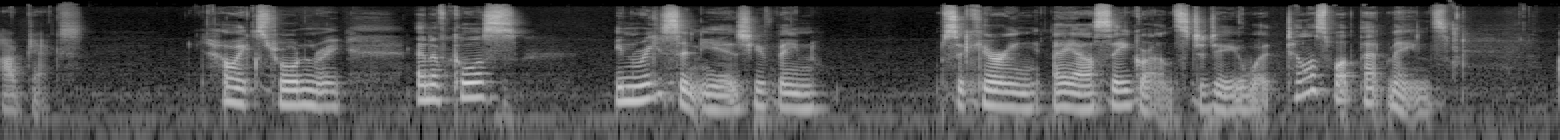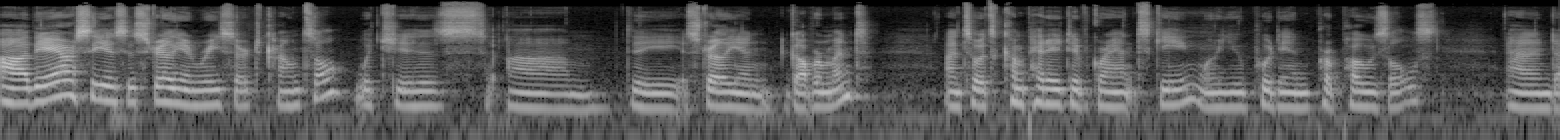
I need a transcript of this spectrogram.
objects. How extraordinary. And of course, in recent years, you've been securing ARC grants to do your work. Tell us what that means. Uh, the ARC is Australian Research Council, which is um, the Australian government. And so it's a competitive grant scheme where you put in proposals and uh,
